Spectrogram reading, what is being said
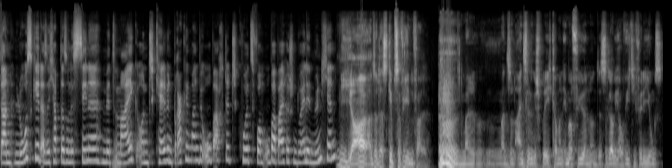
dann losgeht? Also ich habe da so eine Szene mit Mike und Kelvin Brackelmann beobachtet, kurz vorm oberbayerischen Duell in München. Ja, also das gibt es auf jeden Fall. man, man, so ein Einzelgespräch kann man immer führen und das ist, glaube ich, auch wichtig für die Jungs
